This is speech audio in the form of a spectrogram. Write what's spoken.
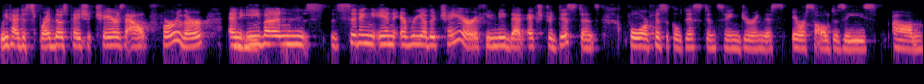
we've had to spread those patient chairs out further and mm-hmm. even s- sitting in every other chair if you need that extra distance for physical distancing during this aerosol disease um,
